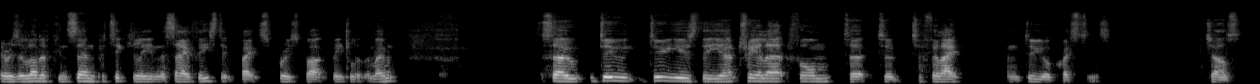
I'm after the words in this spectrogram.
There is a lot of concern, particularly in the southeast, about spruce bark beetle at the moment. So do do use the uh, tree alert form to, to, to fill out and do your questions. Charles.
